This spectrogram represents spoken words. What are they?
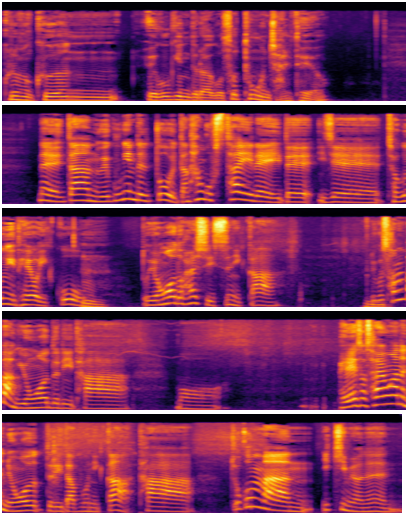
그러면 그런 외국인들하고 소통은 잘 돼요? 네, 일단 외국인들도 일단 한국 스타일에 이제, 이제 적응이 되어 있고 음. 또 영어도 할 수 있으니까 그리고 선박 용어들이 다 뭐 배에서 사용하는 용어들이다 보니까 다 조금만 익히면은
